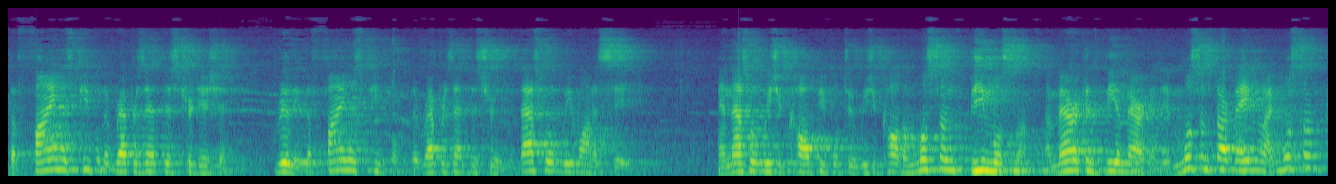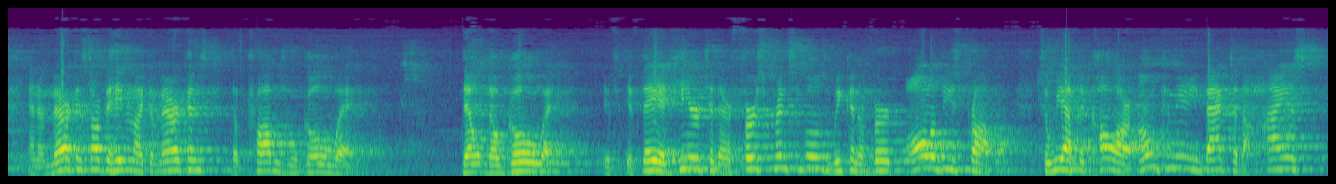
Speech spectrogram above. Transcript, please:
the finest people that represent this tradition. Really, the finest people that represent this tradition. That's what we want to see. And that's what we should call people to. We should call the Muslims be Muslims. Americans be Americans. If Muslims start behaving like Muslims and Americans start behaving like Americans, the problems will go away. They'll, they'll go away. If, if they adhere to their first principles, we can avert all of these problems. So we have to call our own community back to the highest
